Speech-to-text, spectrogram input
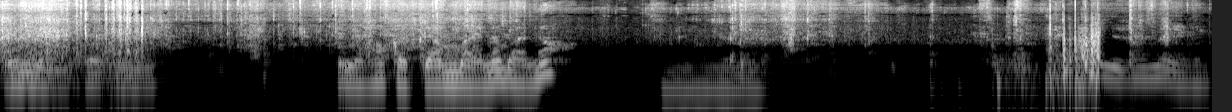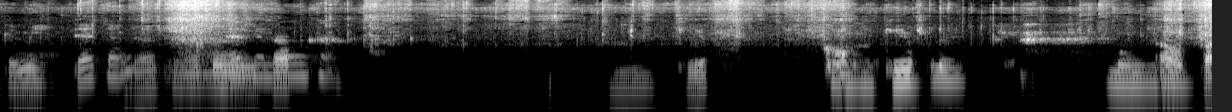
เอ้ยก็เอ้ยเดี๋ยวเขาก็จำไว้นะบัดเนาะ นี่ข้างในมันก็มีเดี๋ยวจังเดี๋ยวจะเดี๋ดูยวจะครัมบองค่ะอืมเก็บกล่องเก็บเลยหมุนเอาเอาไป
